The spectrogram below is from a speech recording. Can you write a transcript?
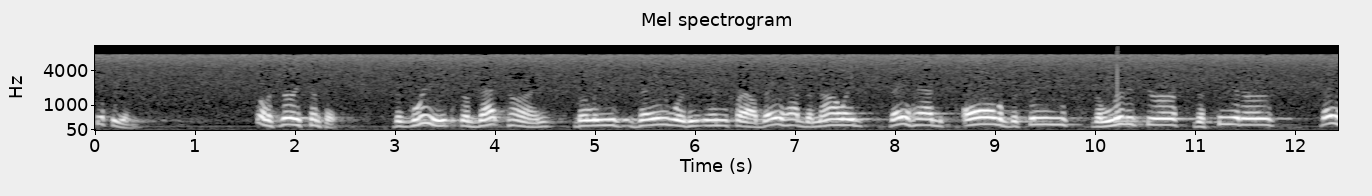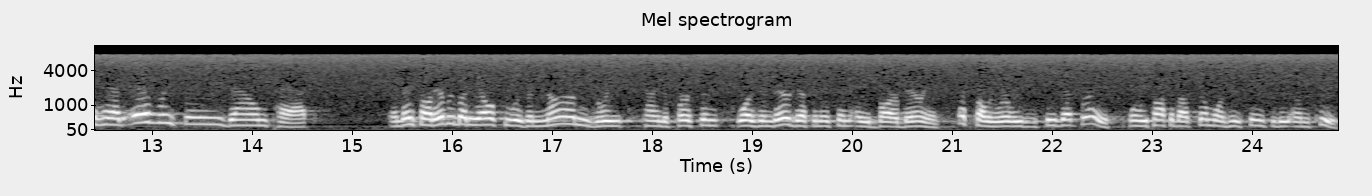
Scythian? Well, it's very simple. The Greeks of that time believed they were the in crowd. They had the knowledge. They had all of the things, the literature, the theaters. They had everything down pat and they thought everybody else who was a non-Greek kind of person was, in their definition, a barbarian. That's probably where we received that phrase when we talk about someone who seems to be uncouth.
